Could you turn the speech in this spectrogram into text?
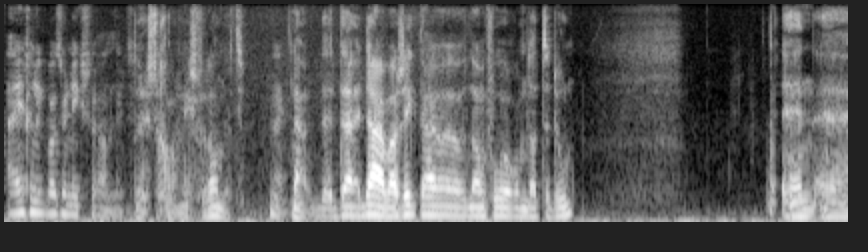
eigenlijk was er niks veranderd. Er is er gewoon niks veranderd. Nee. Nou, daar- was ik daar eh, dan voor om dat te doen. En eh,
